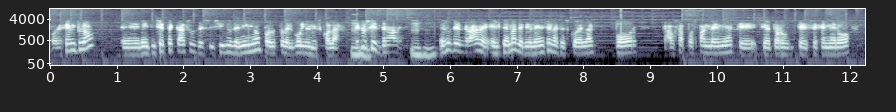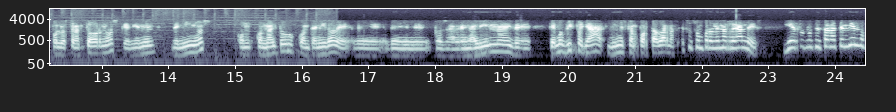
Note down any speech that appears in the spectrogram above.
por ejemplo, 27 eh, casos de suicidios de niños producto del bullying escolar. Eso sí es grave. Eso sí es grave. El tema de violencia en las escuelas por causa post pandemia que, que, se generó por los trastornos que vienen de niños con, con alto contenido de, de, pues, adrenalina y de que hemos visto ya niños que han portado armas. Esos son problemas reales y esos no se están atendiendo.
